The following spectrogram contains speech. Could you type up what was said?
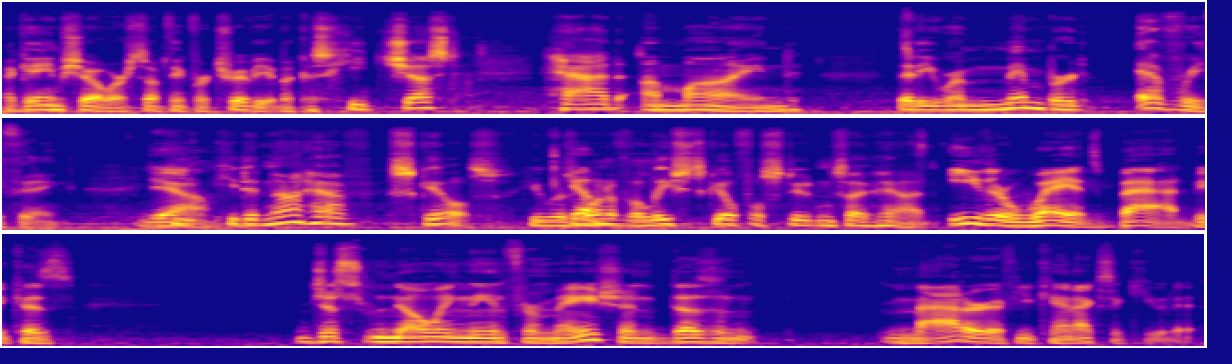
a game show or something for trivia because he just had a mind that he remembered everything. Yeah. He, he did not have skills. He was Yep. one of the least skillful students I've had. Either way, it's bad because just knowing the information doesn't matter if you can't execute it.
